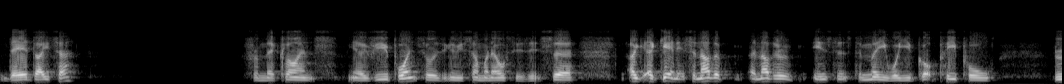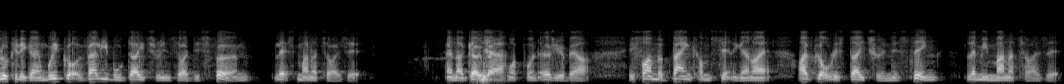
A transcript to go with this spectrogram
their data from their clients' you know viewpoints, or is it going to be someone else's? It's uh, again, it's another another instance to me where you've got people looking at going, we've got valuable data inside this firm, let's monetize it. And I go yeah. back to my point earlier about if I'm a bank, I'm sitting there going, like, I've got all this data in this thing let me monetize it.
